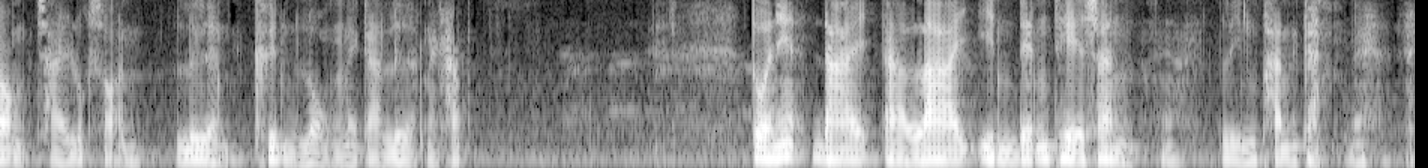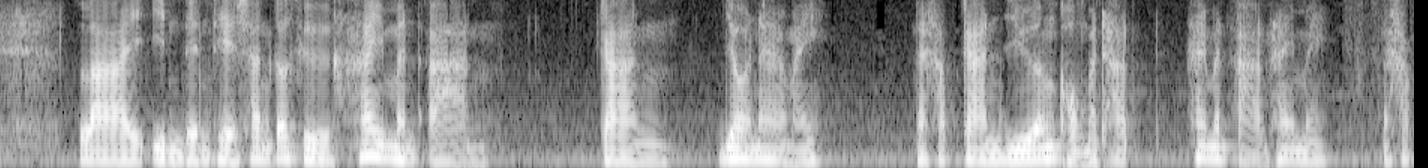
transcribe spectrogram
ต้องใช้ลูกศรเลื่อนขึ้นลงในการเลือกนะครับ ตัวเนี้ย die อ่า line indentation ลิ้นพันกันนะ line indentation ก็คือให้มันอ่านการย่อหน้าไหมนะครับ การเยื้องของบรรทัดให้มันอ่านให้ไหมนะครับ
